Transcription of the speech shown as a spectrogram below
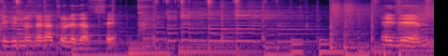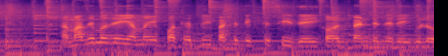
বিভিন্ন জায়গায় চলে যাচ্ছে। এই যে মাঝে মাঝেই আমি পথের দুই পাশে দেখতেছি যে এই গজ ব্যান্ডেজের এইগুলো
